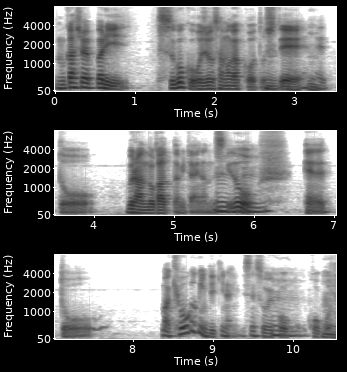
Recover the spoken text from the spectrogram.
昔はやっぱりすごくお嬢様学校として、うんうんうん。えっと、ブランドがあったみたいなんですけど、うんうん。えっとまあ共学にできないんですねそういう高,、うん。高校。って。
